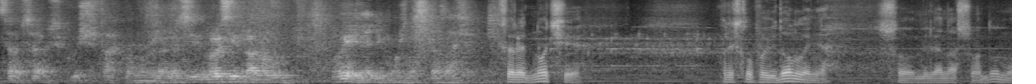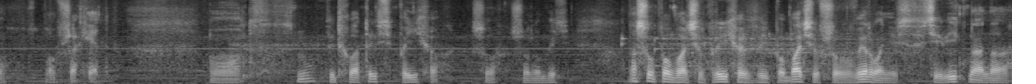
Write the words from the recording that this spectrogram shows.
Це все в кущах, воно вже розі- в розібраному вигляді, можна сказати. Серед ночі прийшло повідомлення, що біля нашого дому впав шахет. От. Ну, підхватився, поїхав. Що, що робити? А що побачив? Приїхав і побачив, що вирвані всі вікна на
